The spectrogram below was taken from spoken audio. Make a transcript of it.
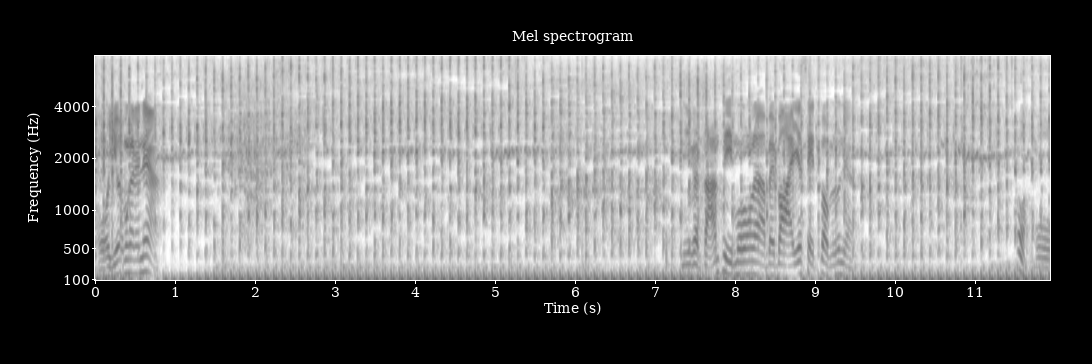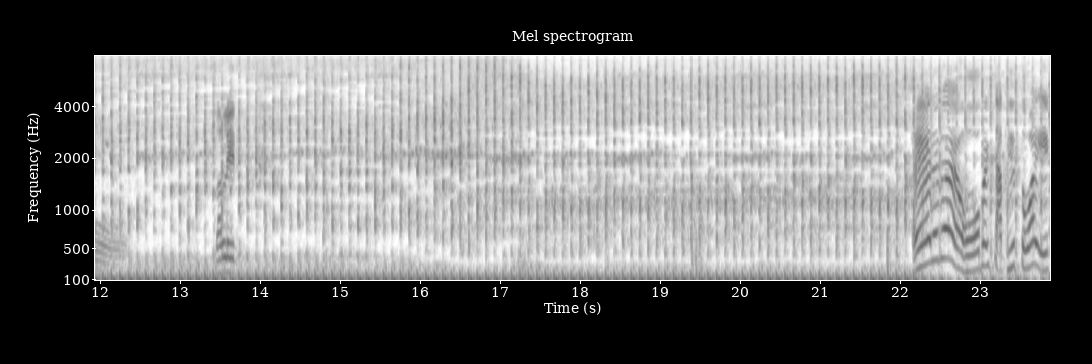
โอ้เยอะเหมือนกันนะเนี่ยนี่ก็สามสี่โมงแล้วบ่ายๆจะเสร็จเปล่าไม่รู้เนี่ย โอ้โหสลิดเฮ้ยเด้อโอ้โห ไปจับถือตัวอีก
